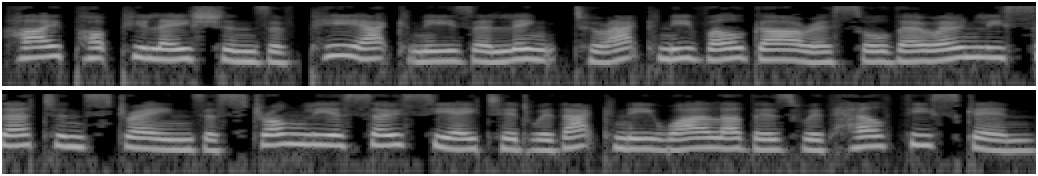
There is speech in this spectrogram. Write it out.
High populations of P. acnes are linked to acne vulgaris although only certain strains are strongly associated with acne while others with healthy skin.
